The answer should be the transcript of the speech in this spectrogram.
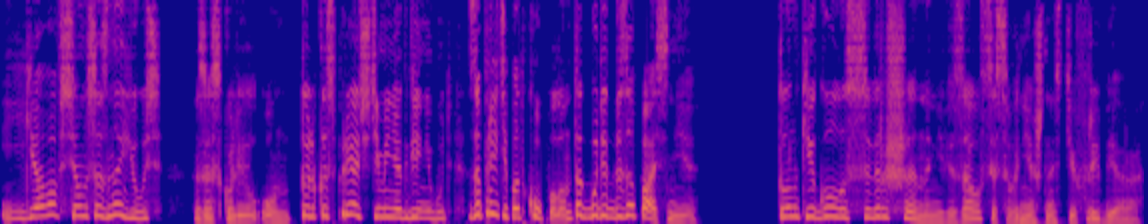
«Я во всем сознаюсь», — заскулил он. «Только спрячьте меня где-нибудь, заприте под куполом, так будет безопаснее». Тонкий голос совершенно не вязался с внешностью Фрибера.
